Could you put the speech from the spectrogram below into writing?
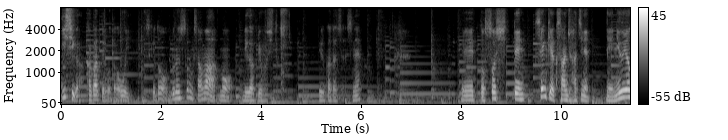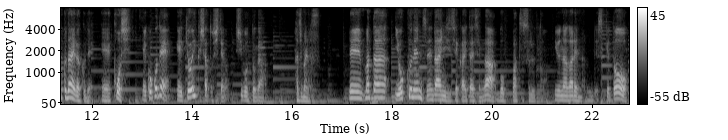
医師が関わってることが多いんですけど、ブルーストロムさんはもう理学療法士という形なんですね。えーっと、そして1938年、えーニューヨーク大学で、えー講師、えーここで、えー教育者としての仕事が始まります。で、また翌年ですね、第二次世界大戦が勃発するという流れになるんですけど、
